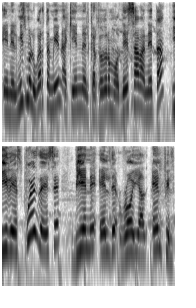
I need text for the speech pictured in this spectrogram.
en el mismo lugar también, aquí en el cartódromo de Sabaneta. Y después de ese viene el de Royal Enfield.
